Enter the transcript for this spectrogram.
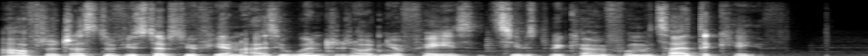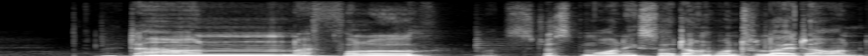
After just a few steps, you feel an icy wind out in your face. It seems to be coming from inside the cave. Down. I follow. It's just morning, so I don't want to lie down.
